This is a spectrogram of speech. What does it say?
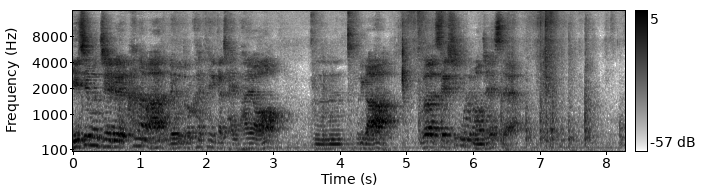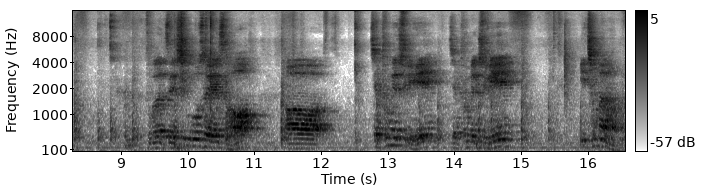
예제 문제를 하나만 내보도록 할 테니까 잘 봐요. 음, 우리가 부가세 신고를 먼저 했어요. 부가세 신고서에서 어, 제품 매출이 제품 매출이 2천만 원,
